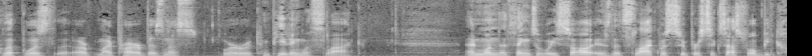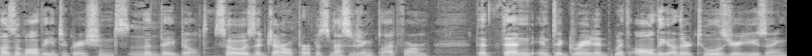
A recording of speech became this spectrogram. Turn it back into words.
Glip was the, our, my prior business where we were competing with Slack. And one of the things that we saw is that Slack was super successful because of all the integrations mm. that they built. So it was a general purpose messaging platform that then integrated with all the other tools you're using.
